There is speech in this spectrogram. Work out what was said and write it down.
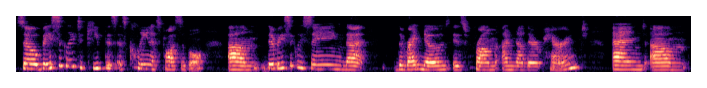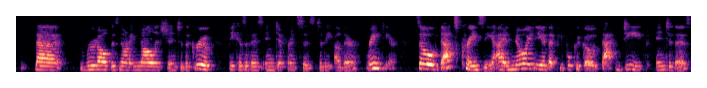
So, basically, to keep this as clean as possible, um, they're basically saying that the red nose is from another parent and um, that Rudolph is not acknowledged into the group because of his indifferences to the other reindeer. So that's crazy. I had no idea that people could go that deep into this,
